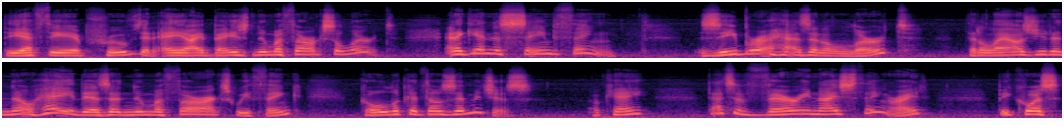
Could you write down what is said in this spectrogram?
the FDA approved an AI based pneumothorax alert. And again, the same thing. Zebra has an alert that allows you to know hey, there's a pneumothorax, we think. Go look at those images. Okay? That's a very nice thing, right? Because,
